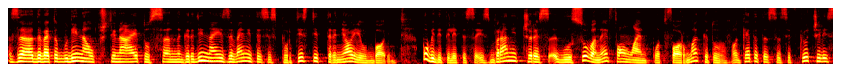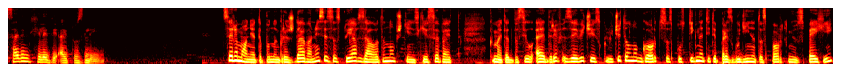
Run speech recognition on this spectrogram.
За девета година община Етос награди най-изявените си спортисти, треньори и отбори. Победителите са избрани чрез гласуване в онлайн платформа, като в анкетата са се включили 7000 айтозлии. Церемонията по награждаване се състоя в залата на Общинския съвет. Кметът Васил Едрев заяви, че е изключително горд с постигнатите през годината спортни успехи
